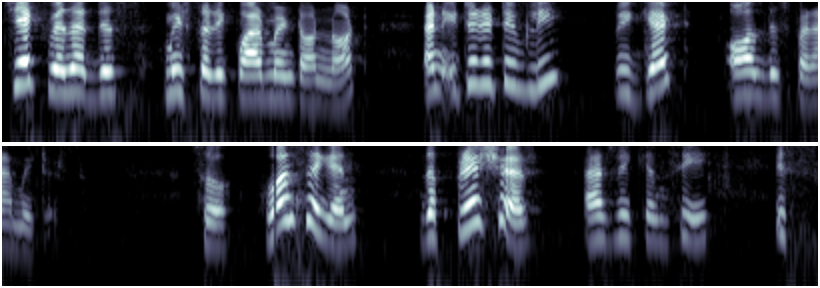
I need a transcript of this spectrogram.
check whether this meets the requirement or not and iteratively we get all these parameters. So, once again the pressure as we can see is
